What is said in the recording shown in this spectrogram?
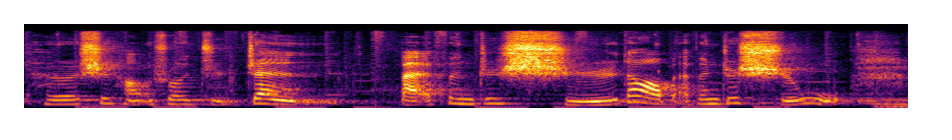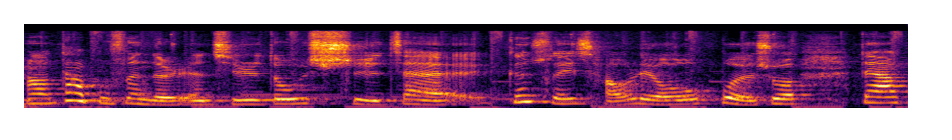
他说市场说只占百分之十到百分之十五，然后大部分的人其实都是在跟随潮流，或者说大家。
